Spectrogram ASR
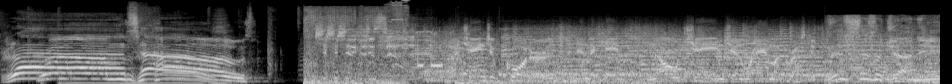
Rams house. A change of quarters indicates no change in Ram aggressiveness. This is a journey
